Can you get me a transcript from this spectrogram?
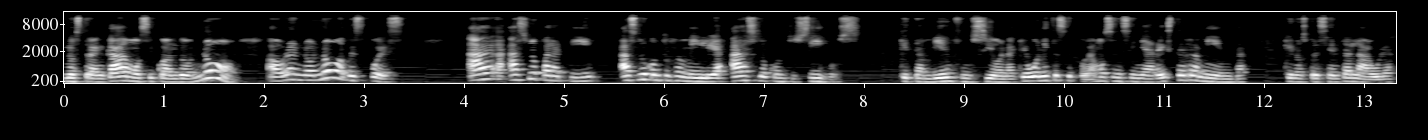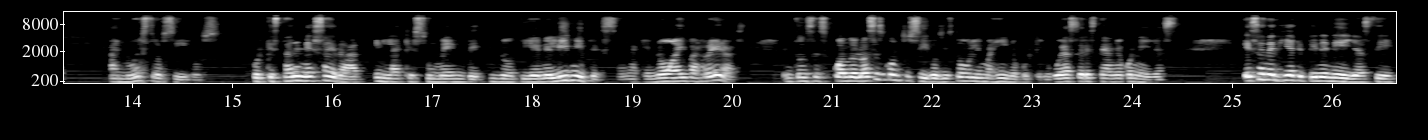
nos trancamos y cuando no, ahora no, no, después. hazlo para ti, hazlo con tu familia, hazlo con tus hijos. que también funciona. Qué bonito es que podamos enseñar esta herramienta que nos presenta Laura a nuestros hijos, porque están en esa edad en la que su mente no tiene límites, en la que no hay barreras. Entonces, cuando lo haces con tus hijos, y esto me lo imagino porque lo voy a hacer este año con ellas, esa energía que tienen ellas de,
